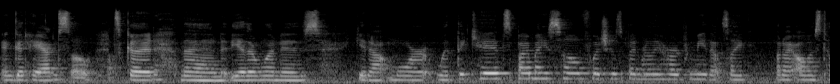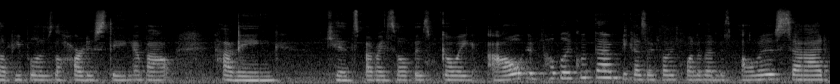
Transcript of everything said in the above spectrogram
in good hands, so that's good. Then the other one is get out more with the kids by myself, which has been really hard for me. That's like what I always tell people is the hardest thing about having kids by myself is going out in public with them because I feel like one of them is always sad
